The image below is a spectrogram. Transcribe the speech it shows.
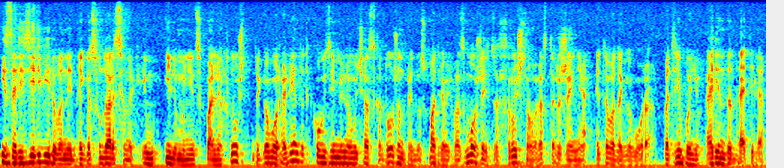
и зарезервированный для государственных или или муниципальных нужд, договор аренды такого земельного участка должен предусматривать возможность досрочного расторжения этого договора по требованию арендодателя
